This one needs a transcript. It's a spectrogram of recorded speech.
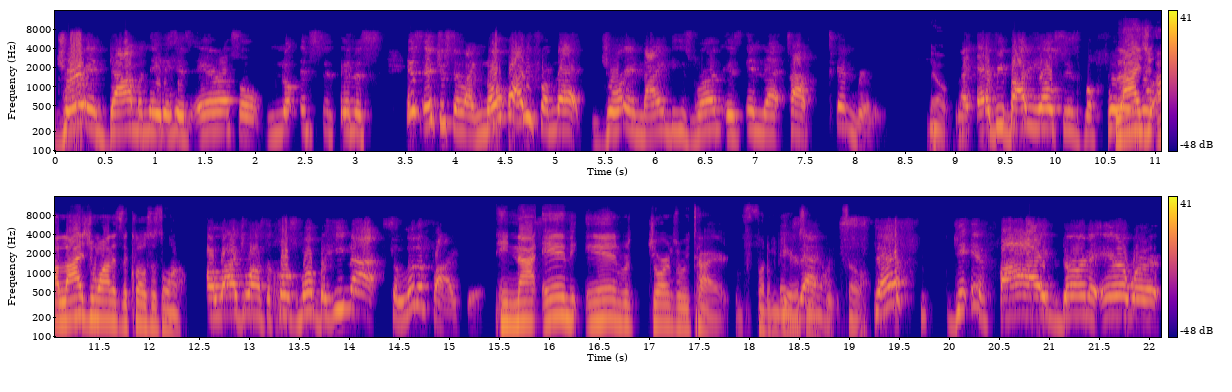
Jordan dominated his era, so no, it's and it's it's interesting. Like nobody from that Jordan '90s run is in that top ten, really. No. Like everybody else is before. Elijah. Elijah Wan is the closest one. Olajuwon's the closest one, but he not solidified there. He not and and Jordan's retired for them years. he Exactly. So Steph getting five during an era where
